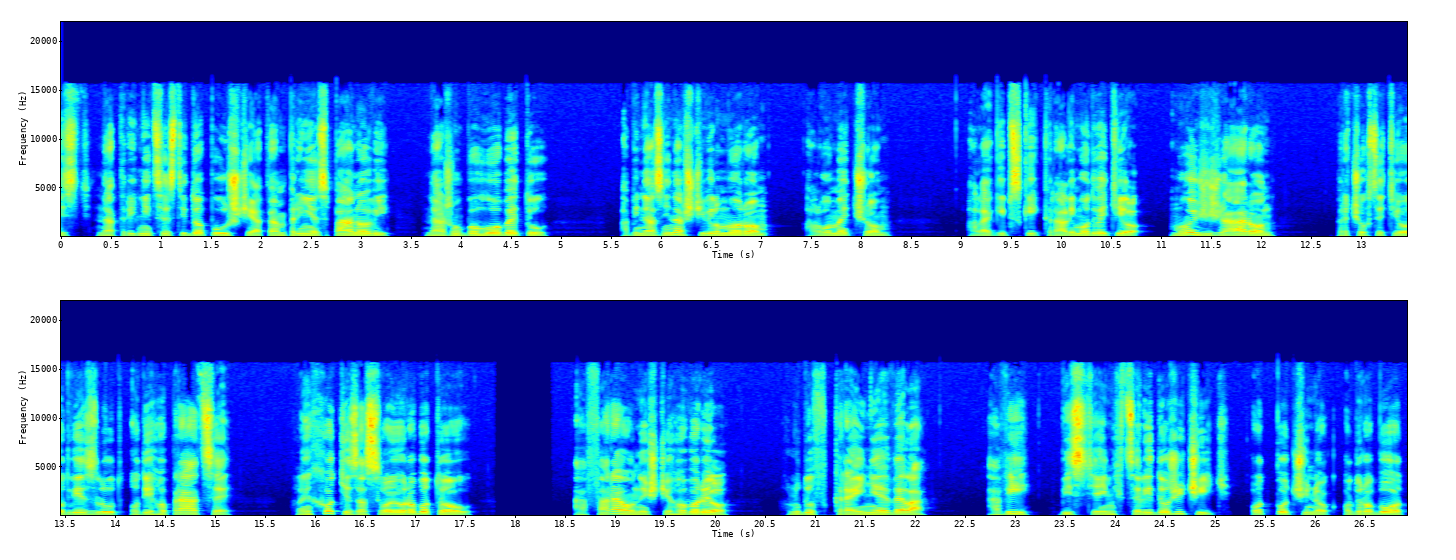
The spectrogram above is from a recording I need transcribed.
ísť na tri dni cesty do púšťa a tam priniesť pánovi, nášmu Bohu obetu, aby nás nenavštívil morom alebo mečom. Ale egyptský kráľ im odvetil, Mojžiš Áron, prečo chcete odviezť ľud od jeho práce? Len chodte za svojou robotou. A faraón ešte hovoril, ľudu v krajine je veľa a vy by ste im chceli dožičiť odpočinok od robot.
